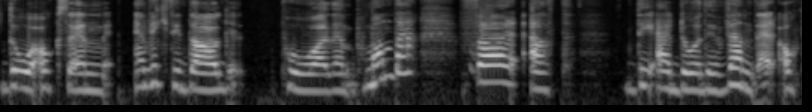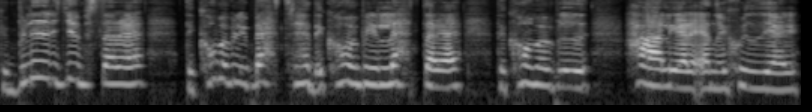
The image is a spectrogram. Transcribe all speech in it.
då också en, en viktig dag på, den, på måndag för att det är då det vänder och blir ljusare, det kommer bli bättre, det kommer bli lättare, det kommer bli härligare energier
